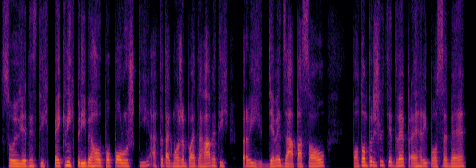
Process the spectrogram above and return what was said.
sú jedným z tých pekných príbehov po polušky, ak to tak môžem povedať, hlavne tých prvých 9 zápasov. Potom prišli tie dve prehry po sebe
